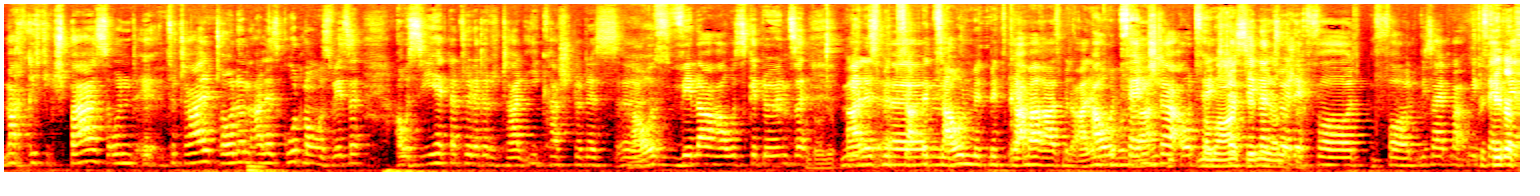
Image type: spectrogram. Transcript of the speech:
macht richtig Spaß und äh, total toll und alles gut. Man muss wissen, aus sie hätte natürlich ein total eingekasteltes äh, Haus. Villa-Hausgedönse. Alles mit, Za ähm, mit Zaun, mit, mit ja. Kameras, mit allem. dran. Outfenster, Outfenster Normal sind natürlich vor, vor, wie sagt man, mit Vergittert.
